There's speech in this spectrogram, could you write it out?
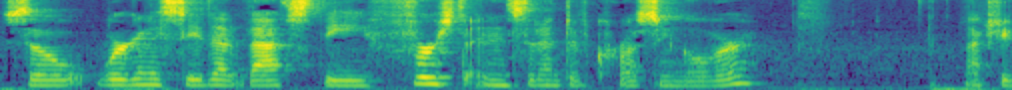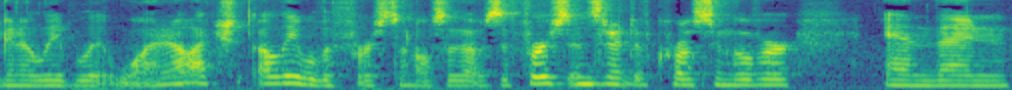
So we're going to see that that's the first incident of crossing over. I'm actually going to label it one. And I'll actually I'll label the first one also. That was the first incident of crossing over, and then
